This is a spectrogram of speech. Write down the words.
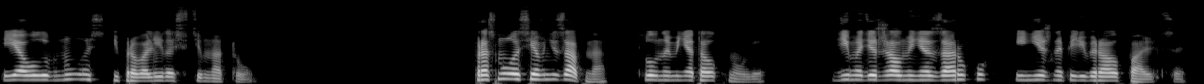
Я улыбнулась и провалилась в темноту. Проснулась я внезапно, словно меня толкнули. Дима держал меня за руку и нежно перебирал пальцы.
